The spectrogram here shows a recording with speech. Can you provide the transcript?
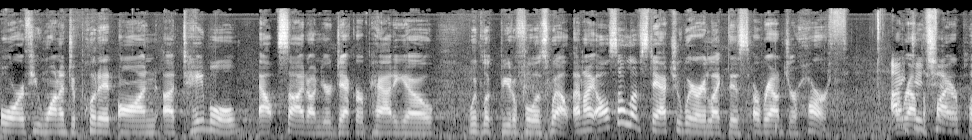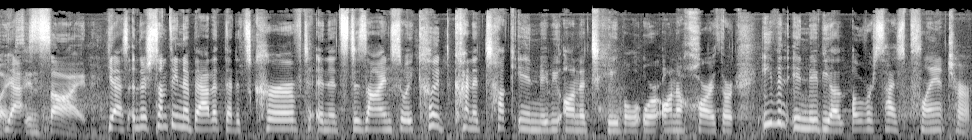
or if you wanted to put it on a table outside on your deck or patio, would look beautiful as well. And I also love statuary like this around your hearth, around the fireplace Yes. inside. Yes, and there's something about it that it's curved and it's designed so it could kind of tuck in maybe on a table or on a hearth or even in maybe an oversized planter.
